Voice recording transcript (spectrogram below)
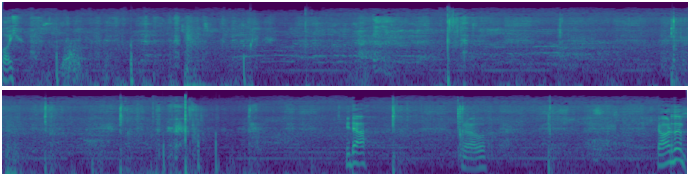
Oy. Bir daha. Bravo. Yardım.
